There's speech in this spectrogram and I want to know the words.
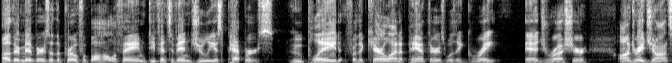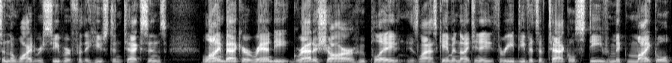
Other members of the Pro Football Hall of Fame, defensive end Julius Peppers, who played for the Carolina Panthers, was a great edge rusher. Andre Johnson, the wide receiver for the Houston Texans. Linebacker Randy Gradishar, who played his last game in 1983. Defensive tackle Steve McMichael,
